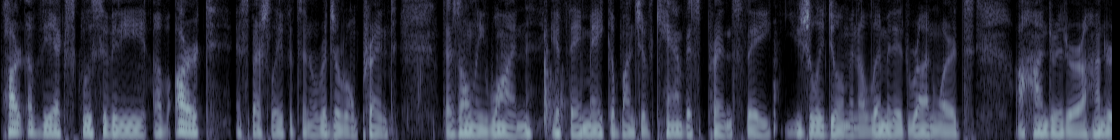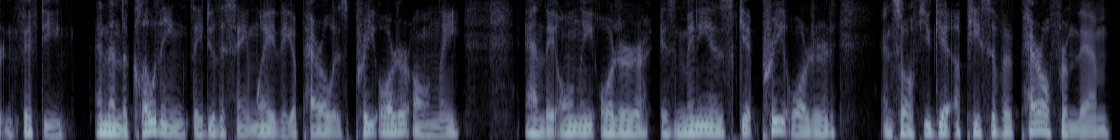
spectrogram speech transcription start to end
part of the exclusivity of art, especially if it's an original print, there's only one. If they make a bunch of canvas prints, they usually do them in a limited run where it's 100 or 150. And then the clothing, they do the same way. The apparel is pre order only, and they only order as many as get pre ordered. And so if you get a piece of apparel from them,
